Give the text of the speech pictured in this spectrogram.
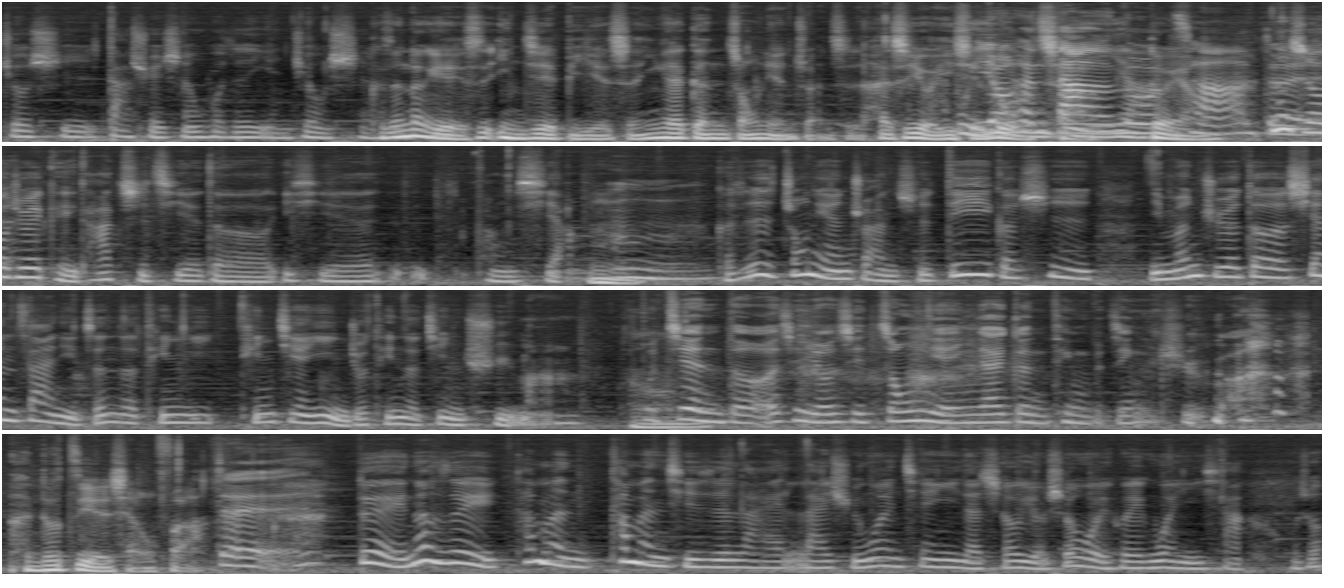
就是大学生或者是研究生。可是那个也是应届毕业生，应该跟中年转职还是有一些落差。对啊，那时候就会给他直接的一些方向。嗯，可是中年转职，第一个是你们觉得现在你真的听听建议，你就听得进去吗？不见得，而且尤其中年应该更听不进去吧？很多自己的想法。对对，那所以他们他们其实来来询问建议的时候，有时候我也会问一下，我说：“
